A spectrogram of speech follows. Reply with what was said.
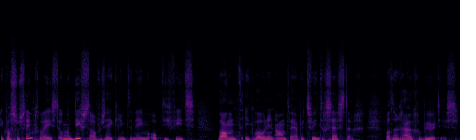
ik was zo slim geweest om een diefstalverzekering te nemen op die fiets. Want ik woon in Antwerpen 2060, wat een ruige buurt is.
